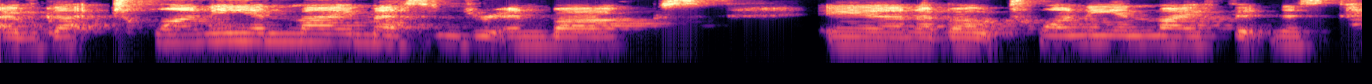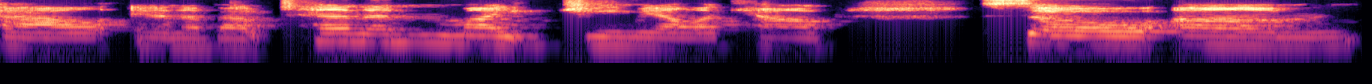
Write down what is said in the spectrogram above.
I've got 20 in my messenger inbox and about 20 in my fitness pal and about 10 in my gmail account so um,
